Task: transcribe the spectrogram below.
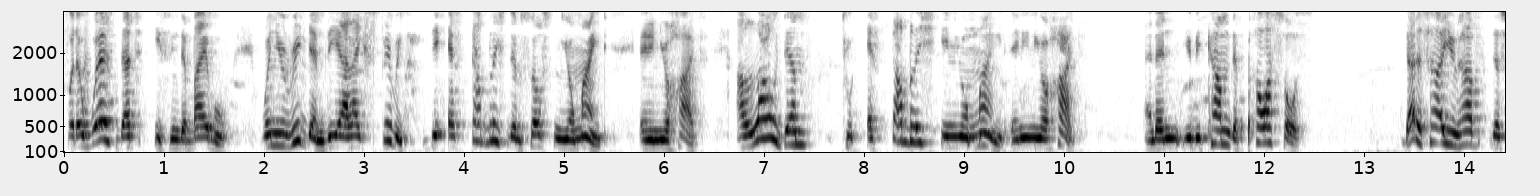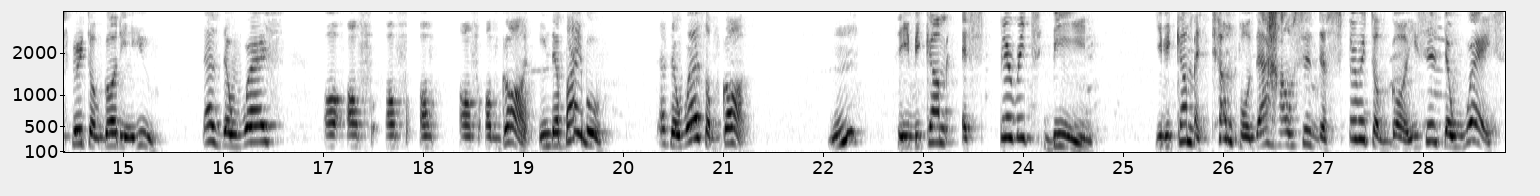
For the words that is in the Bible, when you read them, they are like spirits. They establish themselves in your mind and in your heart. Allow them to establish in your mind and in your heart. And then you become the power source. That is how you have the Spirit of God in you. That's the words of, of, of, of, of, God in the Bible. That's the words of God. Hmm? So you become a spirit being. You become a temple that houses the Spirit of God. He says, The words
